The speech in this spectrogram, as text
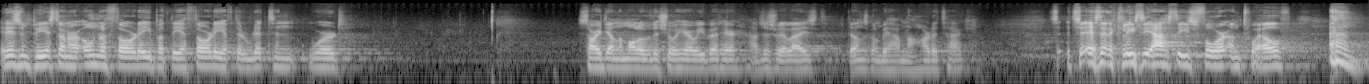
It isn't based on our own authority, but the authority of the written word. Sorry, Dylan, I'm all over the show here a wee bit here. I've just realized Dylan's going to be having a heart attack. It says in Ecclesiastes 4 and 12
